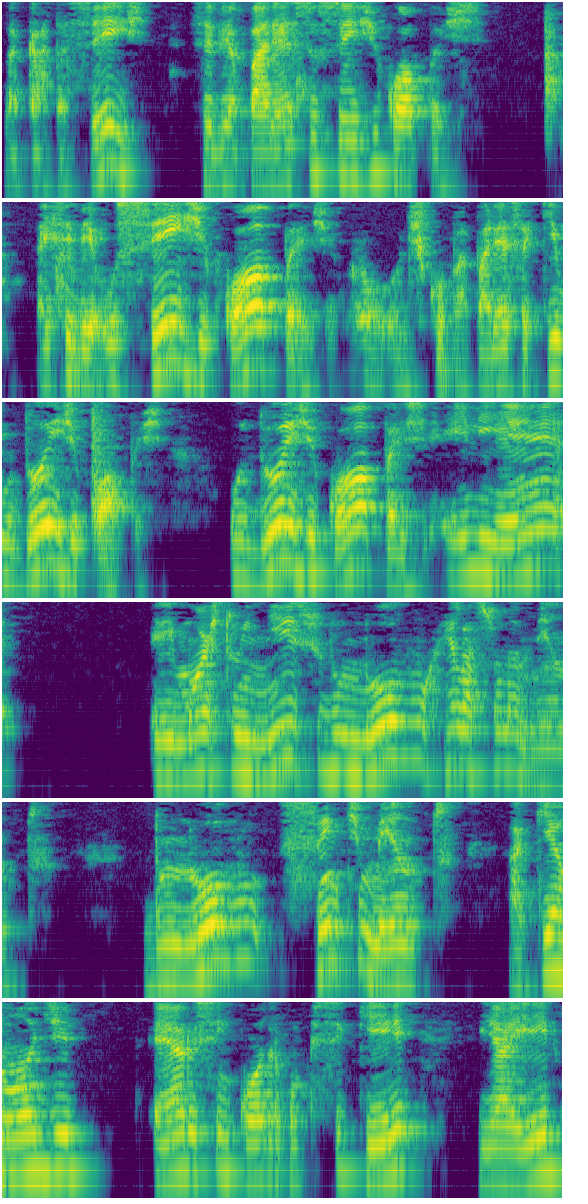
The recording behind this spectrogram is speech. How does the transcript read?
na carta 6, você vê aparece o 6 de copas. Aí você vê o 6 de copas, ou, desculpa, aparece aqui o 2 de copas. O 2 de copas, ele é ele mostra o início de um novo relacionamento de um novo sentimento. Aqui é onde Eros se encontra com Psique e aí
